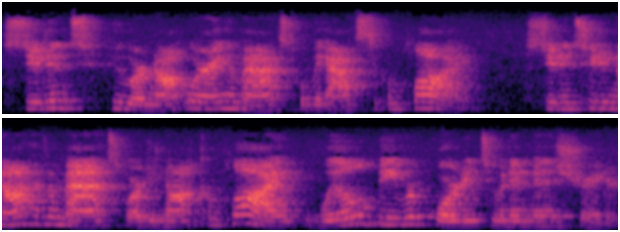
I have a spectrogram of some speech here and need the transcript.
Students who are not wearing a mask will be asked to comply. Students who do not have a mask or do not comply will be reported to an administrator.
